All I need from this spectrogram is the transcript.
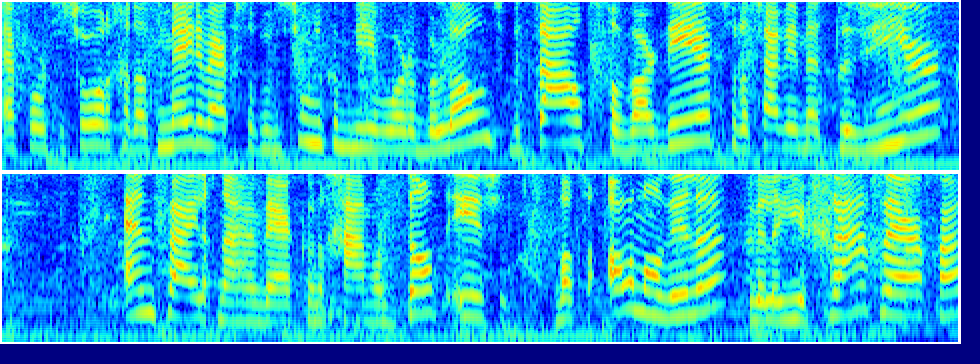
ervoor te zorgen dat medewerkers op een fatsoenlijke manier worden beloond, betaald, gewaardeerd, zodat zij weer met plezier en veilig naar hun werk kunnen gaan. Want dat is wat ze allemaal willen. Ze willen hier graag werken,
